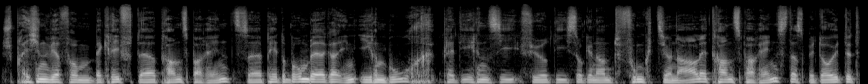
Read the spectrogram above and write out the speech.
Sprechen wir vom Begriff der Transparenz. Äh, Peter Brumberger, in Ihrem Buch plädieren Sie für die sogenannte funktionale Transparenz. Das bedeutet,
